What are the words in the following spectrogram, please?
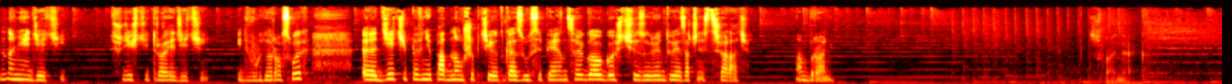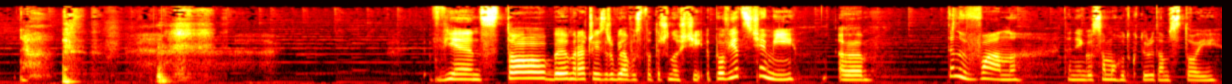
no nie dzieci. 33 dzieci i dwóch dorosłych. E, dzieci pewnie padną szybciej od gazu usypiającego, gość się zorientuje, zacznie strzelać. Ma broń. Cwaniak. Więc to bym raczej zrobiła w ostateczności. Powiedzcie mi, e, ten van, ten jego samochód, który tam stoi,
